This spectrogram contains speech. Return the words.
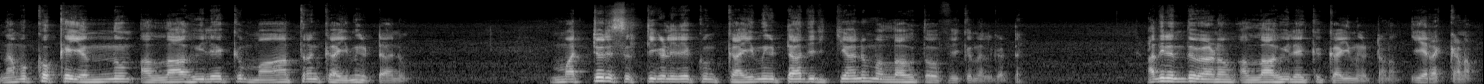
നമുക്കൊക്കെ എന്നും അള്ളാഹുവിലേക്ക് മാത്രം കൈനീട്ടാനും മറ്റൊരു സൃഷ്ടികളിലേക്കും കൈനീട്ടാതിരിക്കാനും അള്ളാഹു തോഫീക്ക് നൽകട്ടെ. അതിനെന്ത് വേണം? അള്ളാഹുവിലേക്ക് കൈനീട്ടണം ഇറക്കണം.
